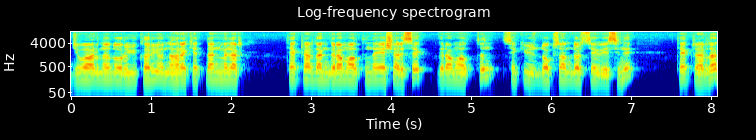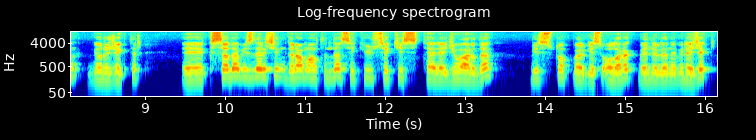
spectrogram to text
civarına doğru yukarı yönlü hareketlenmeler tekrardan gram altında yaşar isek gram altın 894 seviyesini tekrardan görecektir. Ee, kısada bizler için gram altında 808 TL civarı da bir stop bölgesi olarak belirlenebilecek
